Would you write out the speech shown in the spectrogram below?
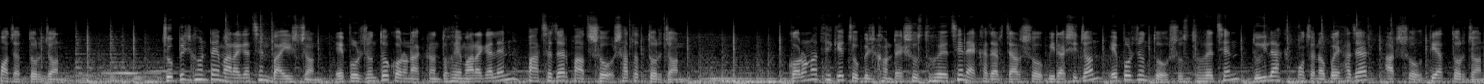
পঁচাত্তর জন। চব্বিশ ঘন্টায় মারা গেছেন বাইশ জন। এ পর্যন্ত করোনা আক্রান্ত হয়ে মারা গেলেন পাঁচ হাজার পাঁচশো সাতাত্তর জন। করোনা থেকে চব্বিশ ঘন্টায় সুস্থ হয়েছেন এক হাজার চারশো বিরাশি জন। এ পর্যন্ত সুস্থ হয়েছেন দুই লাখ পঁচানব্বই হাজার আটশো তিয়াত্তর জন।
